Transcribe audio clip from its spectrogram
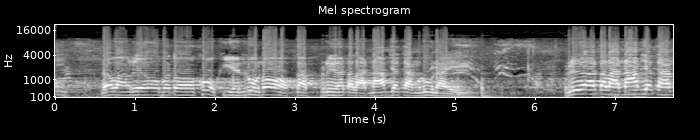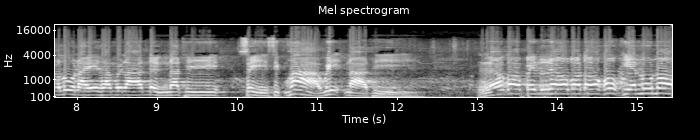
2 ระหว่างเรืออบตโคเคียนลู่นอกกับเรือตลาดน้ำยะกังลู่ใน เรือตลาดน้ำยะกังลู่ในทำเวลา 1 นาที 45 วินาที แล้วก็เป็นเรืออบตโคเขียนลู่นอก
